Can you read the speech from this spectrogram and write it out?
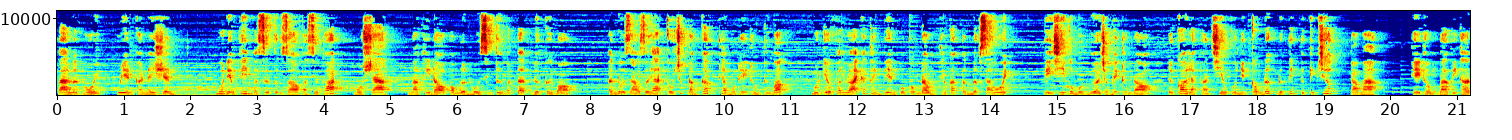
và luân hồi, reincarnation. Một niềm tin vào sự tự do và siêu thoát, moksha, mà khi đó vòng luân hồi sinh tử bất tận được cởi bỏ. Ấn Độ giáo giới hạn cấu trúc đẳng cấp theo một hệ thống thứ bậc, một kiểu phân loại các thành viên của cộng đồng theo các tầng lớp xã hội. Vị trí của một người trong hệ thống đó được coi là phản chiếu của những công đức được tích từ kiếp trước, karma. Hệ thống ba vị thần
